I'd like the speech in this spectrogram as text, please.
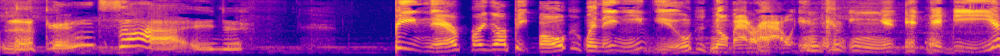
look inside. Being there for your people when they need you, no matter how inconvenient it may be,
